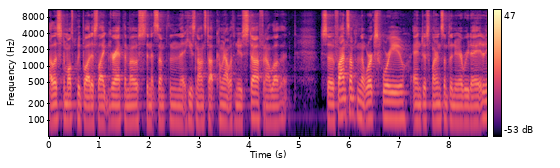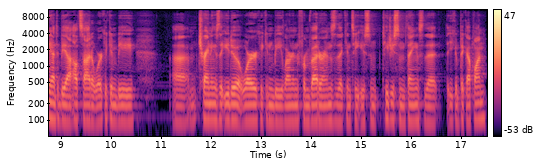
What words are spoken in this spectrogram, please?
I listen to multiple people. I just like Grant the most, and it's something that he's nonstop coming out with new stuff, and I love it. So find something that works for you, and just learn something new every day. It doesn't have to be outside of work. It can be um, trainings that you do at work. It can be learning from veterans that can teach you some teach you some things that, that you can pick up on.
